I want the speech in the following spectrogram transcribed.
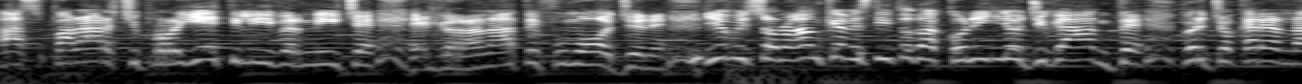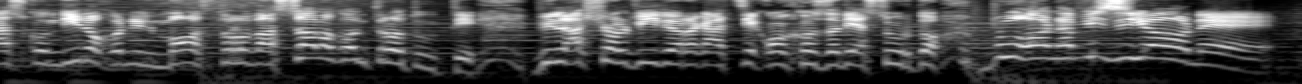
a spararci proiettili di vernice e granate fumogene. Io mi sono anche vestito da coniglio gigante per giocare a nascondino con il mostro da solo contro tutti. Vi lascio al video ragazzi, è qualcosa di assurdo. Buona visione!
